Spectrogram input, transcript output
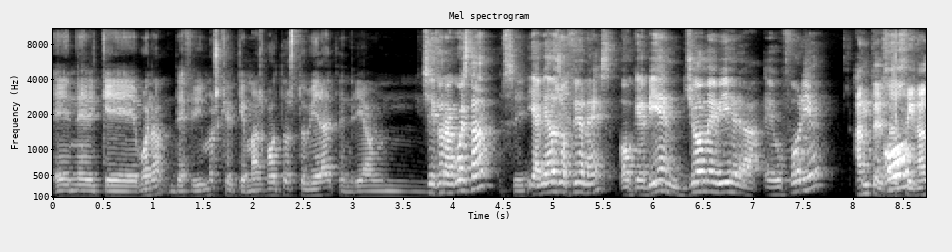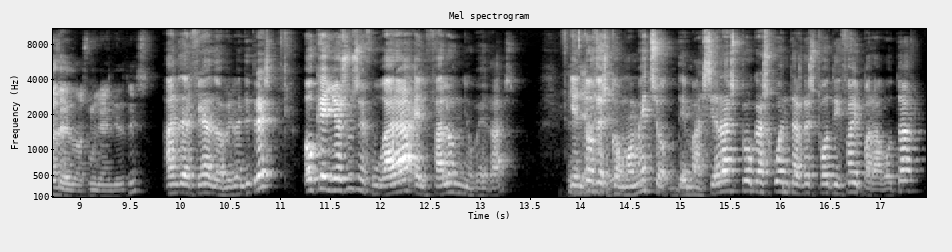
En el que, bueno, decidimos que el que más votos tuviera tendría un... Se hizo una encuesta Sí. y había dos opciones. O que bien yo me viera Euforia Antes O- del final de 2023. antes del final de 2023, o que Josu se jugara el Fallout New Vegas. Y entonces, como me he hecho demasiadas pocas cuentas de Spotify para votar,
